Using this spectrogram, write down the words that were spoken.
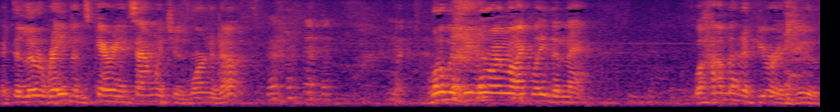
If the little ravens carrying sandwiches weren't enough. What would be more unlikely than that? Well, how about if you're a Jew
